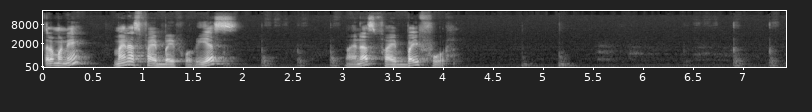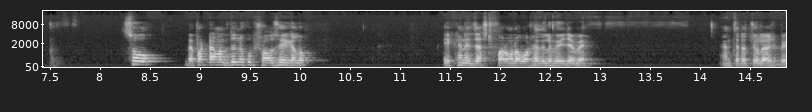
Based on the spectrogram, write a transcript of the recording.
তার মানে minus five by four yes minus five by four so ব্যাপারটা আমাদের জন্য খুব সহজ হয়ে গেল। এখানে জাস্ট ফর্মুলা বসা দিলে হয়ে যাবে। অ্যান্সারটা চলে আসবে।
